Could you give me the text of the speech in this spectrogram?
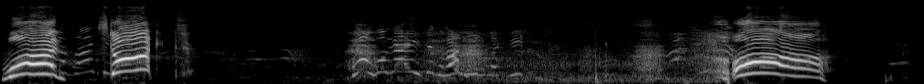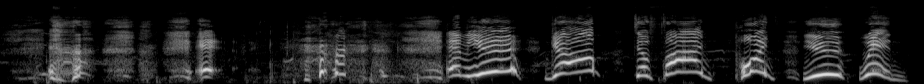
one, start! No, go get each other. I'm Real Madrid. Oh! It- if you get up to five points, you win.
